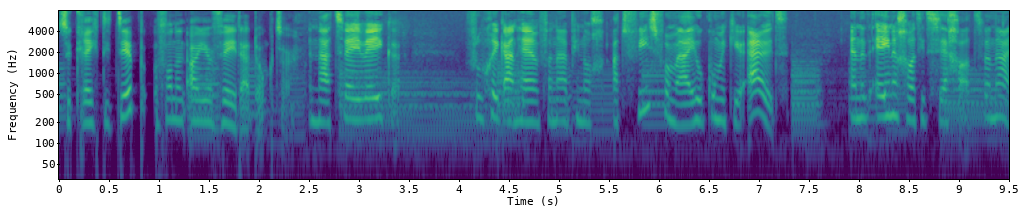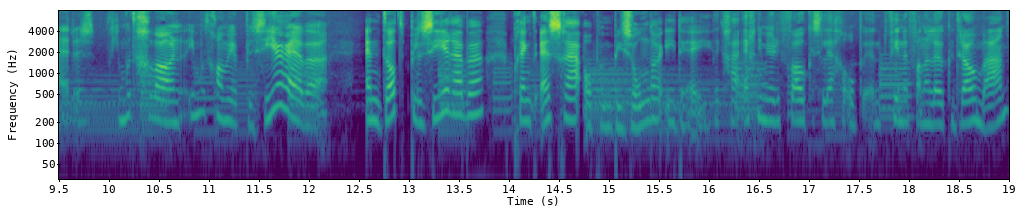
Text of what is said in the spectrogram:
Ze kreeg die tip van een Ayurveda-dokter. Na twee weken vroeg ik aan hem van, nou, heb je nog advies voor mij? Hoe kom ik hier uit? En het enige wat hij te zeggen had, van, nou ja, dus je moet gewoon, je moet gewoon meer plezier hebben. En dat plezier hebben brengt Esra op een bijzonder idee. Ik ga echt niet meer de focus leggen op het vinden van een leuke droombaan.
